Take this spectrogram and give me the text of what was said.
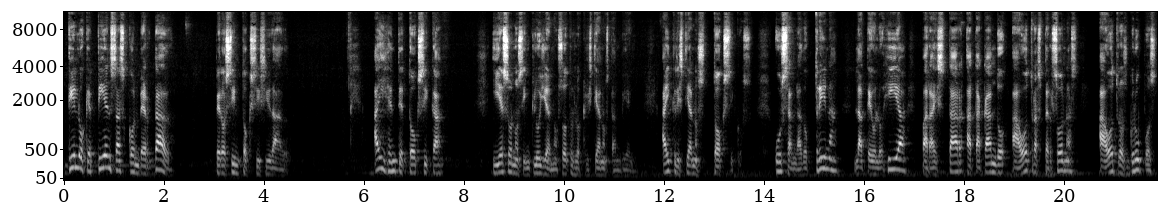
Di lo que piensas con verdad, pero sin toxicidad. Hay gente tóxica y eso nos incluye a nosotros los cristianos también. Hay cristianos tóxicos. Usan la doctrina, la teología para estar atacando a otras personas, a otros grupos.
